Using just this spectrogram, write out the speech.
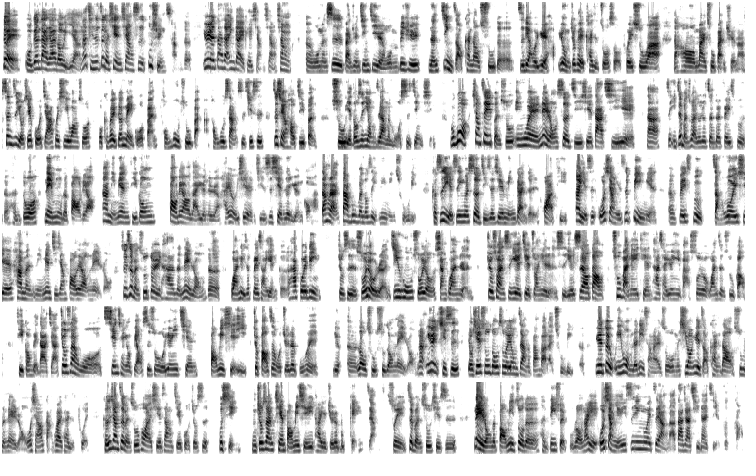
对，我跟大家都一样。那其实这个现象是不寻常的，因为大家应该也可以想象，像呃，我们是版权经纪人，我们必须能尽早看到书的资料会越好，因为我们就可以开始着手推书啊，然后卖出版权啊，甚至有些国家会希望说，我可不可以跟美国版同步出版啊，同步上市？其实之前有好几本书也都是用这样的模式进行。不过，像这一本书，因为内容涉及一些大企业，那以这本书来说，就针对 Facebook 的很多内幕的爆料。那里面提供爆料来源的人，还有一些人其实是现任员工嘛。当然，大部分都是以匿名处理。可是，也是因为涉及这些敏感的话题，那也是我想也是避免，嗯，Facebook 掌握一些他们里面即将爆料的内容。所以这本书对于它的内容的管理是非常严格的。它规定。就是所有人，几乎所有相关人，就算是业界专业人士，也是要到出版那一天，他才愿意把所有完整书稿提供给大家。就算我先前有表示说我愿意签保密协议，就保证我绝对不会留呃露出书中内容。那因为其实有些书都是会用这样的方法来处理的。因为对以我们的立场来说，我们希望越早看到书的内容，我想要赶快开始推。可是像这本书后来协商结果就是不行。你就算签保密协议，他也绝对不给这样子。所以这本书其实内容的保密做的很滴水不漏。那也我想也是因为这样啦，大家期待值也更高。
